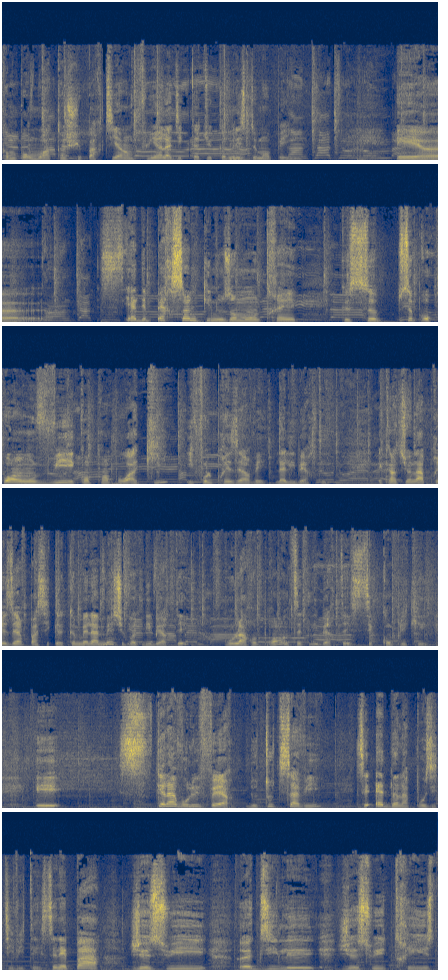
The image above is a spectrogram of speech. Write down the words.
Comme pour moi, quand je suis partie en fuyant la dictature communiste de mon pays. Et euh, il y a des personnes qui nous ont montré que ce, ce pourquoi on vit et qu'on prend pour acquis, il faut le préserver, la liberté. Et quand on la préserve pas, si quelqu'un met la main sur votre liberté, pour la reprendre, cette liberté, c'est compliqué. Et ce qu'elle a voulu faire de toute sa vie, c'est être dans la positivité. Ce n'est pas je suis exilé, je suis triste.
